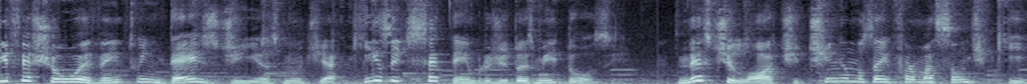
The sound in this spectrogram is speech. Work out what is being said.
e fechou o evento em 10 dias, no dia 15 de setembro de 2012. Neste lote, tínhamos a informação de que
